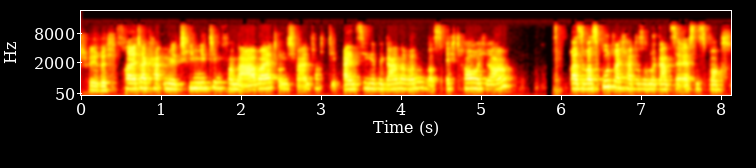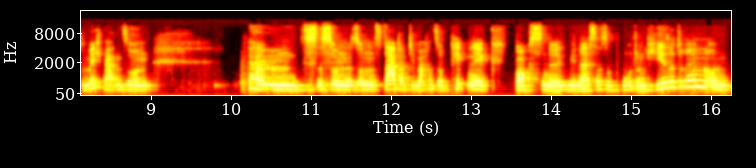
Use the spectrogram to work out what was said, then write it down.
schwierig. Freitag hatten wir Team-Meeting von der Arbeit und ich war einfach die einzige Veganerin, was echt traurig war. Also was gut war, ich hatte so eine ganze Essensbox für mich. Wir hatten so ein, ähm, das ist so ein, so ein Startup, die machen so Picknick-Boxen irgendwie, da ist da so Brot und Käse drin und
